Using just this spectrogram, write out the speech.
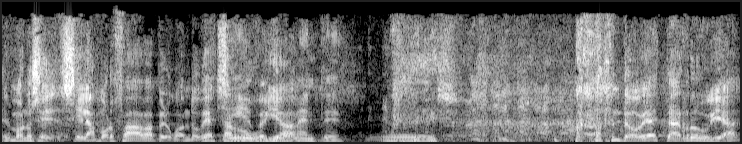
El mono se, se las morfaba, pero cuando ve a esta sí, rubia, efectivamente. Cuando ve a esta rubia,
